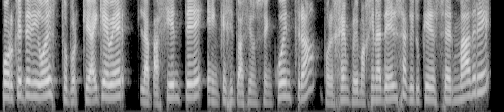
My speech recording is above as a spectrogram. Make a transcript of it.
¿Por qué te digo esto? Porque hay que ver la paciente en qué situación se encuentra. Por ejemplo, imagínate, Elsa, que tú quieres ser madre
